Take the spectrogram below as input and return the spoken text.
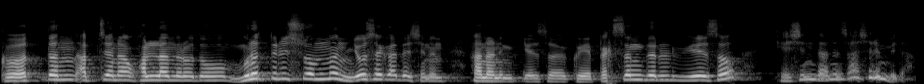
그 어떤 압제나 환란으로도 무너뜨릴 수 없는 요새가 되시는 하나님께서 그의 백성들을 위해서 계신다는 사실입니다.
